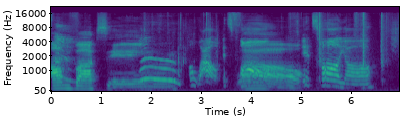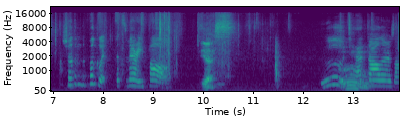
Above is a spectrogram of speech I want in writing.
Unboxing. Woo! Oh wow, it's fall. Wow. It's fall, y'all. Show them the booklet. It's very fall. Yes. Ooh, ten dollars off.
